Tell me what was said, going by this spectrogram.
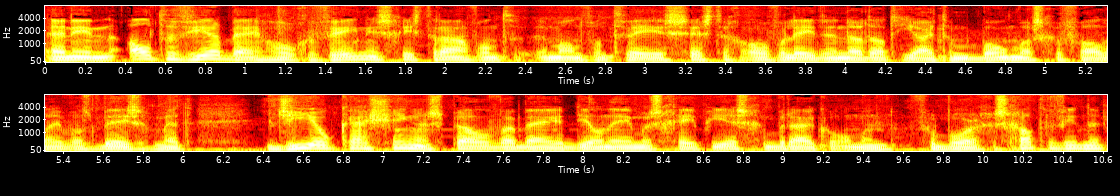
En in Alteveer bij Hogeveen is gisteravond een man van 62 overleden nadat hij uit een boom was gevallen. Hij was bezig met geocaching, een spel waarbij deelnemers GPS gebruiken om een verborgen schat te vinden.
